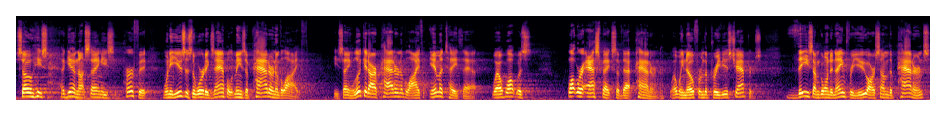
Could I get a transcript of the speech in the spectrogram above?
So he's, again, not saying he's perfect. When he uses the word example, it means a pattern of life. He's saying, look at our pattern of life, imitate that. Well, what was what were aspects of that pattern? Well, we know from the previous chapters. These I'm going to name for you are some of the patterns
